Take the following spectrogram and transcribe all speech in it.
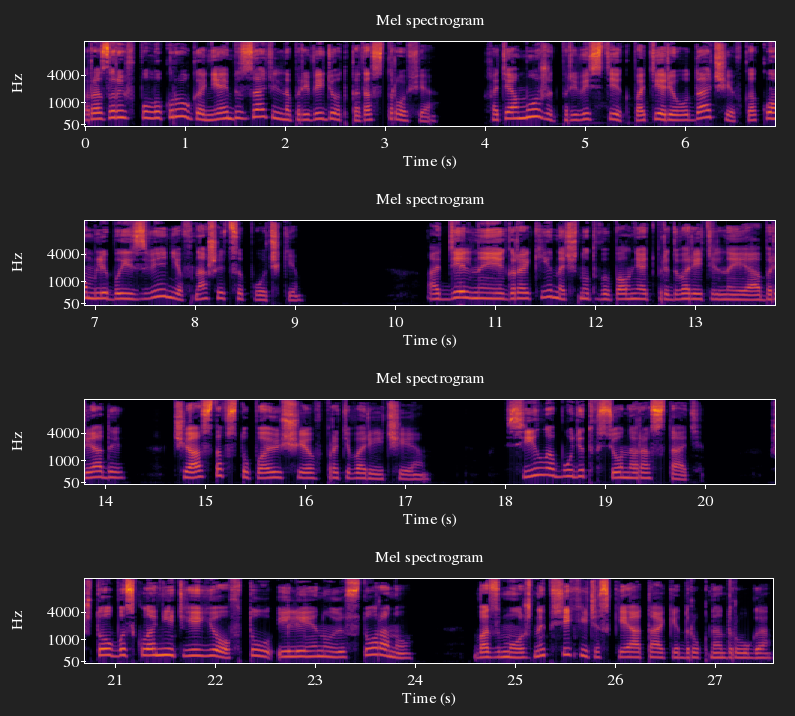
Разрыв полукруга не обязательно приведет к катастрофе, хотя может привести к потере удачи в каком-либо из звеньев нашей цепочки. Отдельные игроки начнут выполнять предварительные обряды, часто вступающие в противоречие сила будет все нарастать. Чтобы склонить ее в ту или иную сторону, возможны психические атаки друг на друга.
